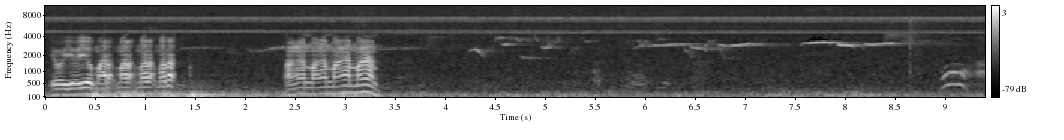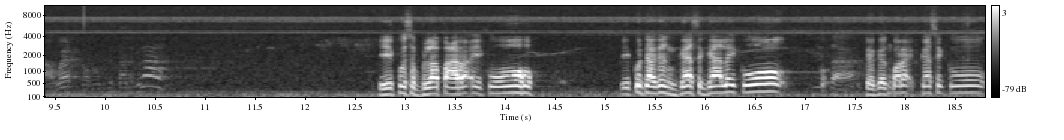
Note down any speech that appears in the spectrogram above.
Yo yo yo marak marak marak marak. Mangan mangan mangan mangan. Iku sebelah parak iku. Iku dagang gas segala iku. Dagang korek gas iku.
